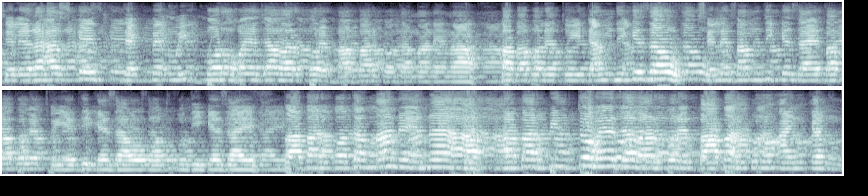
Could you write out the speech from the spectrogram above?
ছেলেরা আজকে দেখবেন ওই বড় হয়ে যাওয়ার পরে বাবার কথা মানে না। বাবা বলে, তুই ডান দিকে যাও। ছেলে বাম দিকে যায়, বাবা বলে, তুই এদিকে যাও ওদিকে যায়। বাবার কথা মানে না। আবার বৃদ্ধ হয়ে যাওয়ার পরে বাবার কোনো আইন কানুন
